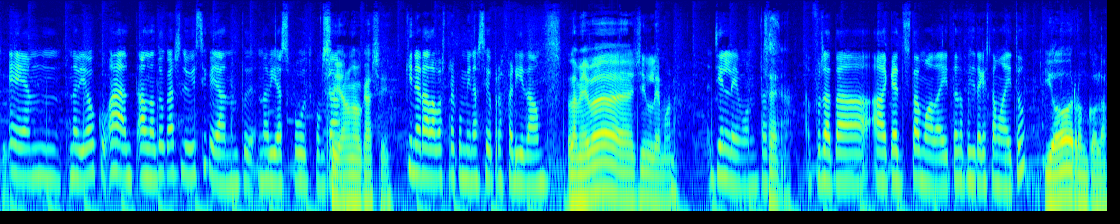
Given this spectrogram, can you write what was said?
Sí. Eh, n'havíeu... Ah, en el teu cas, Lluís, sí que ja n'havies pogut Sí, comprar. en el meu cas sí. Quina era la vostra combinació preferida? La meva, gin lemon. Gin Lemon. T'has Sí. posat a, a aquesta moda i t'has afegit aquesta moda i tu? Jo, roncola.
